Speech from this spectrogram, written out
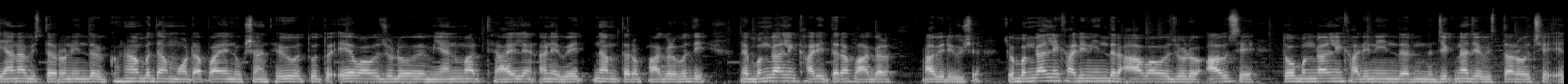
ત્યાંના વિસ્તારોની અંદર ઘણા બધા મોટા પાયે નુકસાન થયું હતું, તો એ વાવાઝોડું હવે મ્યાનમાર, થાઇલેન્ડ અને વિયેતનામ તરફ આગળ વધી અને બંગાળની ખાડી તરફ આગળ આવી રહ્યું છે. જો બંગાળની ખાડીની અંદર આ વાવાઝોડું આવશે, તો બંગાળની ખાડીની અંદર નજીકના જે વિસ્તારો છે, એ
